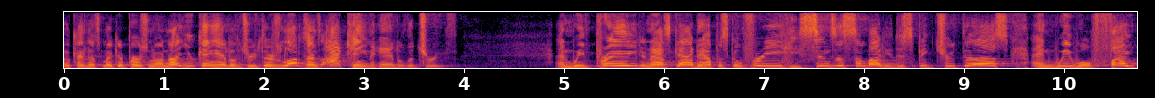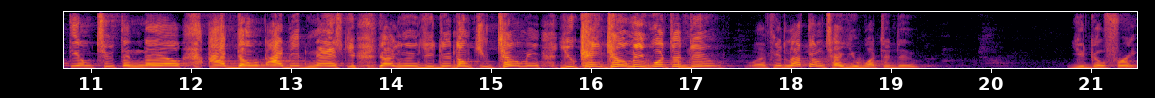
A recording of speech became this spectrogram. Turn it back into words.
Okay, let's make it personal. Not you can't handle the truth. There's a lot of times I can't handle the truth. And we've prayed and asked God to help us go free. He sends us somebody to speak truth to us, and we will fight them tooth and nail. I don't, I didn't ask you, you don't you tell me, you can't tell me what to do. Well, if you'd let them tell you what to do, you'd go free.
